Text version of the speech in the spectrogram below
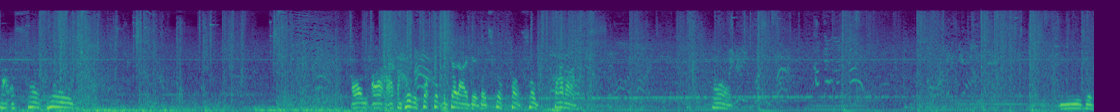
that is so cool. Um, uh, I completely fucked up the Deadeye bit, but it still felt so badass. Oh. Music,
